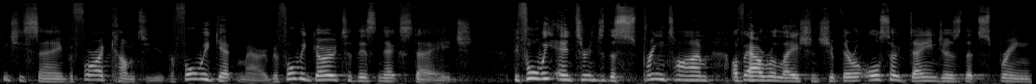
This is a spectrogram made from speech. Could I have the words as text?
Think she's saying, before I come to you, before we get married, before we go to this next stage, before we enter into the springtime of our relationship, there are also dangers that spring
